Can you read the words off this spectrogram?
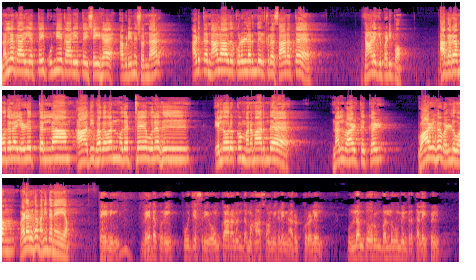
நல்ல காரியத்தை புண்ணிய காரியத்தை செய்க அப்படின்னு சொன்னார். அடுத்த நாலாவது குரல்லிருந்து இருக்கிற சாரத்தை நாளைக்கு படிப்போம். அகர முதல எழுத்தெல்லாம் ஆதிபகவன் முதற்றே உலகு. எல்லோருக்கும் மனமார்ந்த நல்வாழ்த்துக்கள். வாழ்க வள்ளுவம் வளர்க மனிதநேயம். தேனி வேதபுரி பூஜ்ய ஸ்ரீ ஓம்காரானந்த மகாசுவாமிகளின் அருட்குரலில் உள்ளந்தோறும் வள்ளுவோம் என்ற தலைப்பில்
